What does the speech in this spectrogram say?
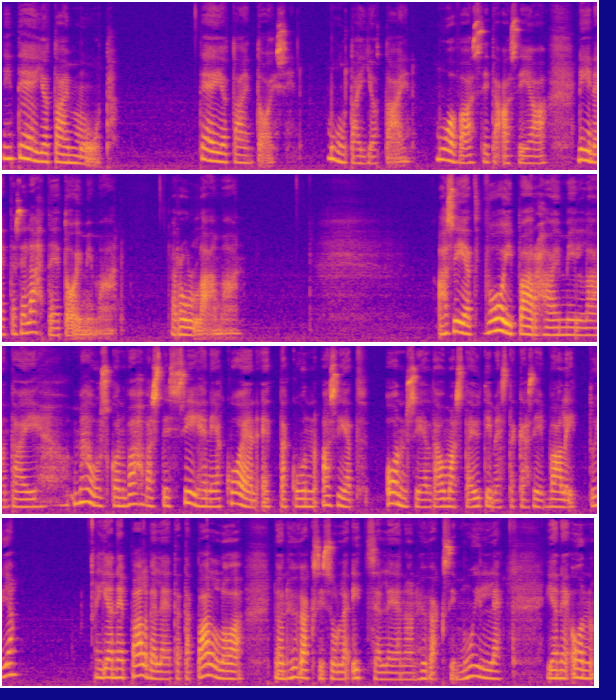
niin tee jotain muuta. Tee jotain toisin. Muuta jotain. Muovaa sitä asiaa niin, että se lähtee toimimaan, rullaamaan. Asiat voi parhaimmillaan, tai mä uskon vahvasti siihen ja koen, että kun asiat on sieltä omasta ytimestä käsin valittuja, ja ne palvelee tätä palloa, ne on hyväksi sulle itselle ja ne on hyväksi muille, ja ne on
